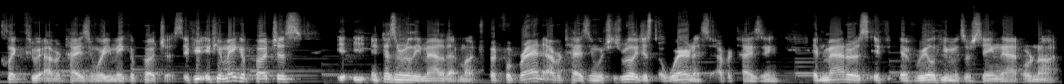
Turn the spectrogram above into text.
click-through advertising where you make a purchase. If you if you make a purchase, it, it, doesn't really matter that much. But for brand advertising, which is really just awareness advertising, it matters if if real humans are seeing that or not.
